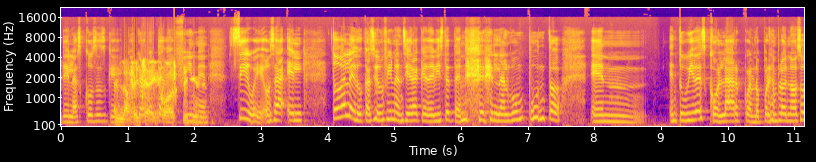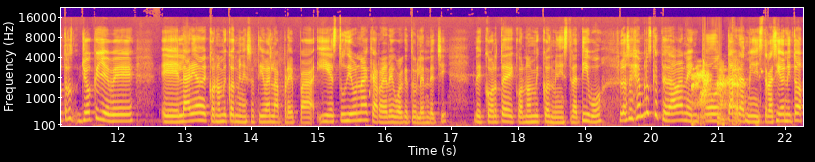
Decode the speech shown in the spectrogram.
de las cosas que, La fecha creo que de te definen. Sí, güey, o sea, el toda la educación financiera que debiste tener en algún punto en, en tu vida escolar, cuando, por ejemplo, nosotros, yo que llevé el área de económico administrativa en la prepa y estudié una carrera igual que tú, Lendechi, de corte económico administrativo, los ejemplos que te daban en conta, en administración y todo,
